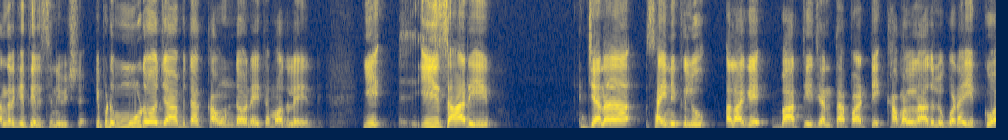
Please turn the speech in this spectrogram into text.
అందరికీ తెలిసిన విషయం. ఇప్పుడు మూడో జాబితా కౌంట్ డౌన్ అయితే మొదలైంది. ఈ ఈసారి జన సైనికులు అలాగే భారతీయ జనతా పార్టీ కమల్నాథులు కూడా ఎక్కువ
